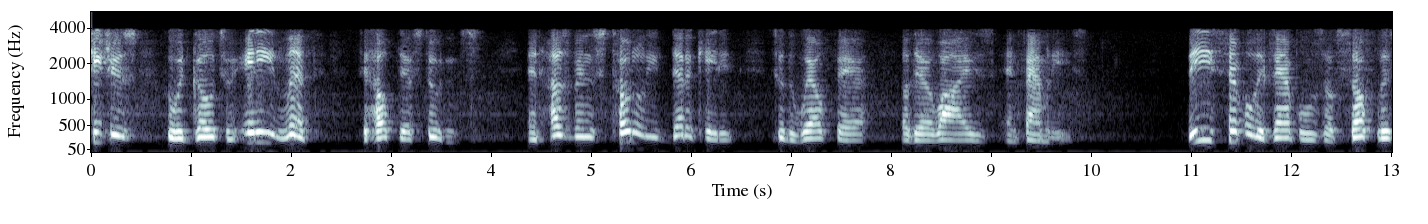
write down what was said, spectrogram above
teachers who would go to any length to help their students, and husbands totally dedicated to the welfare of their wives and families. These simple examples of selfless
